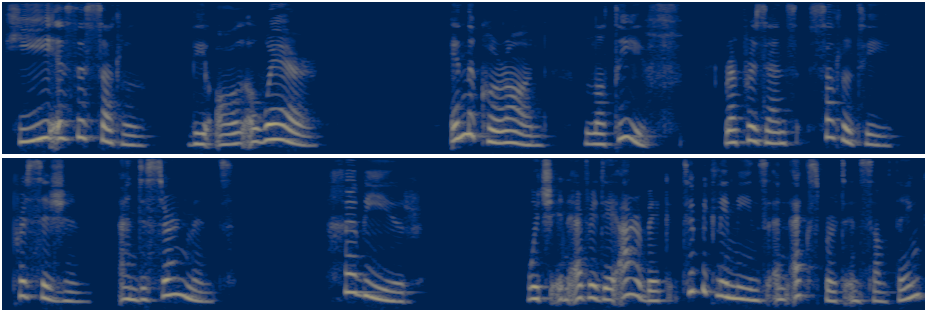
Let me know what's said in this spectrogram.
He is the subtle, the all aware. In the Quran, Latif represents subtlety, precision, and discernment. Khabir which in everyday Arabic typically means an expert in something,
